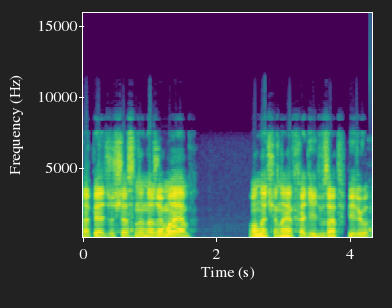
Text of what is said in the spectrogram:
Опять же, сейчас нажимаем, он начинает ходить взад-вперед.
